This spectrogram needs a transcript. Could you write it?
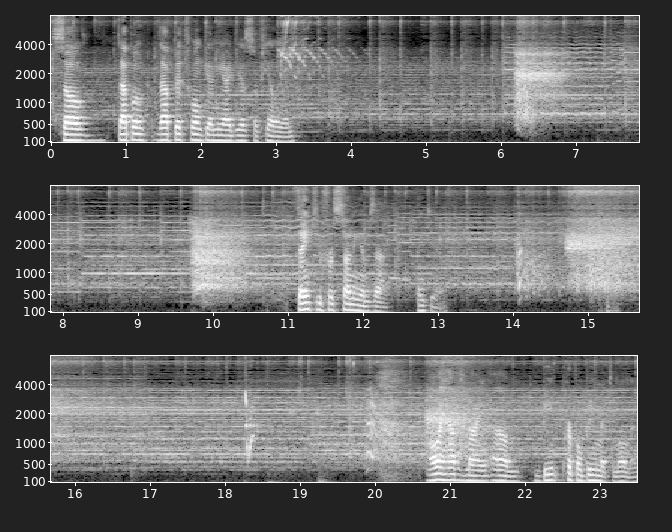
So that bo- that bitch won't get any ideas of healing him. Thank you for stunning him, Zach. Thank you. All I have is my um, beam, purple beam at the moment.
